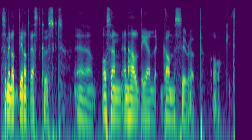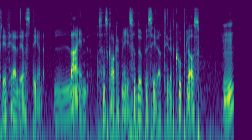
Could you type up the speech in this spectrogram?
Som är något, det är något västkuskt. Eh, och sen en halv del gum syrup och tre fjärdedels del lime. Och sen skakat med is och dubbelsirat till ett kopglas. Mm.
